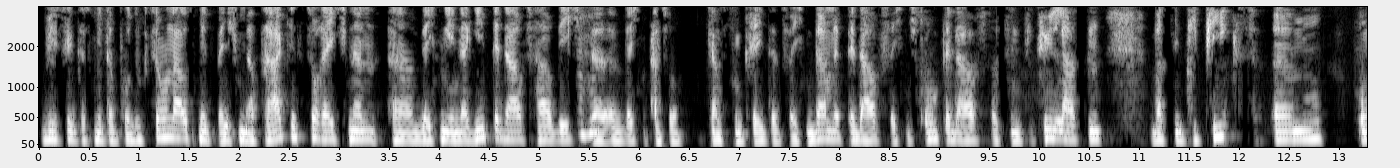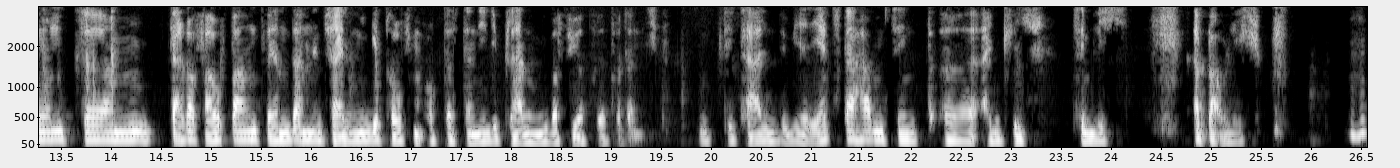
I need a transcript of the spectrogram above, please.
wie sieht es mit der Produktion aus, mit welchem Ertrag ist zu rechnen, äh, welchen Energiebedarf habe ich, mhm. äh, welchen, also ganz konkret jetzt welchen Wärmebedarf, welchen Strombedarf, was sind die Kühllasten, was sind die Peaks ähm, und ähm, darauf aufbauend werden dann Entscheidungen getroffen, ob das dann in die Planung überführt wird oder nicht. Und die Zahlen, die wir jetzt da haben, sind äh, eigentlich ziemlich erbaulich. Mhm.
